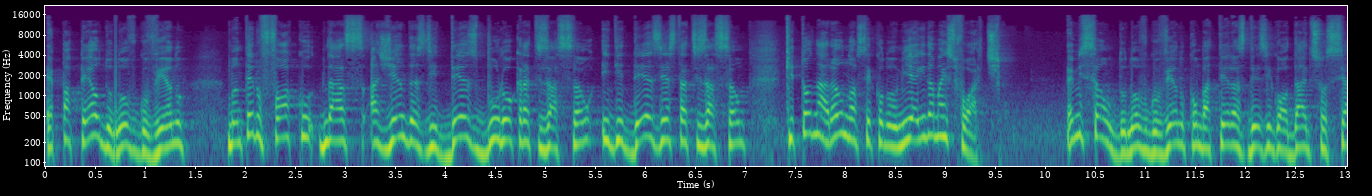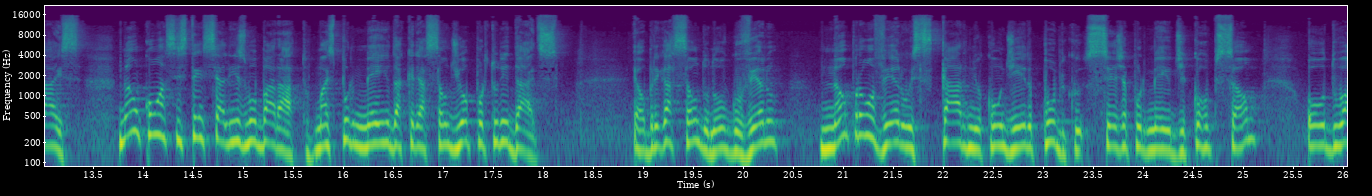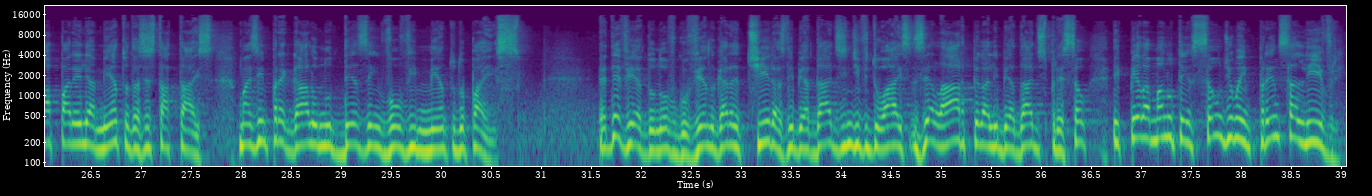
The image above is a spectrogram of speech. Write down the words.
É papel do novo governo manter o foco nas agendas de desburocratização e de desestatização que tornarão nossa economia ainda mais forte. É missão do novo governo combater as desigualdades sociais, não com assistencialismo barato, mas por meio da criação de oportunidades. É obrigação do novo governo não promover o escárnio com o dinheiro público, seja por meio de corrupção ou do aparelhamento das estatais, mas empregá-lo no desenvolvimento do país. É dever do novo governo garantir as liberdades individuais, zelar pela liberdade de expressão e pela manutenção de uma imprensa livre.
